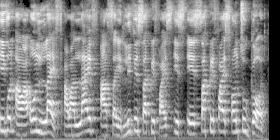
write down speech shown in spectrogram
even our own life. Our life as a living sacrifice is a sacrifice unto God.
